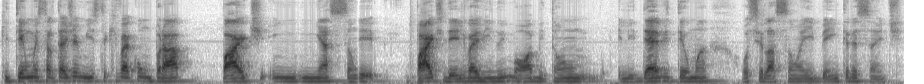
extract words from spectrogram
que tem uma estratégia mista que vai comprar parte em, em ação. Parte dele vai vindo em imob, então ele deve ter uma oscilação aí bem interessante.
